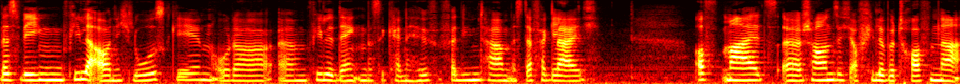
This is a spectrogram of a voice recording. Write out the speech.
weswegen viele auch nicht losgehen oder ähm, viele denken, dass sie keine Hilfe verdient haben, ist der Vergleich. Oftmals äh, schauen sich auch viele Betroffene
